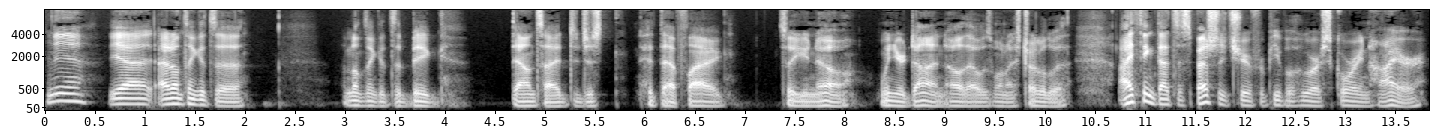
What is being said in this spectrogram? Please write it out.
Yeah, yeah. I don't think it's a. I don't think it's a big downside to just hit that flag, so you know when you're done. Oh, that was one I struggled with. I think that's especially true for people who are scoring higher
